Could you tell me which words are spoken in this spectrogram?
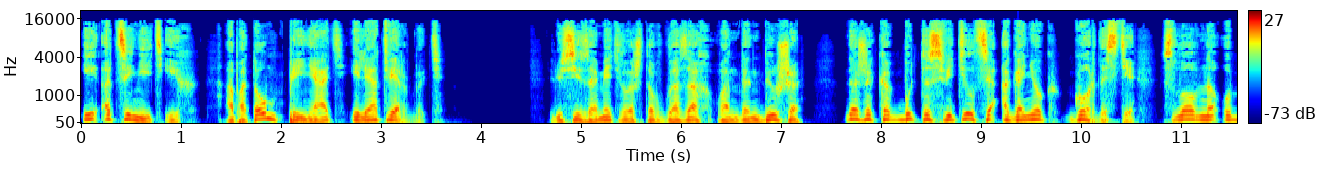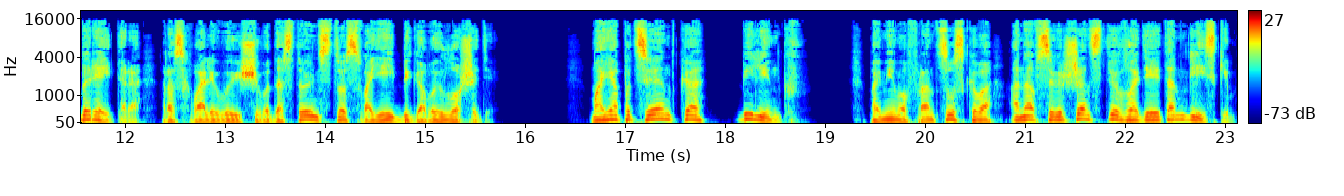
и оценить их, а потом принять или отвергнуть. Люси заметила, что в глазах Ванденбюша даже как будто светился огонек гордости, словно у Берейтера, расхваливающего достоинство своей беговой лошади. «Моя пациентка — Билингв. Помимо французского, она в совершенстве владеет английским,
